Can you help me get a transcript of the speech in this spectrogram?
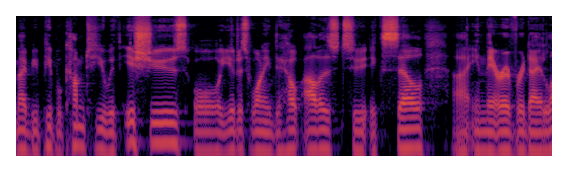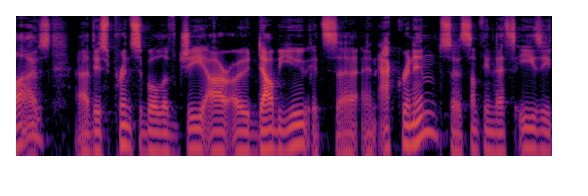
maybe people come to you with issues or you're just wanting to help others to excel uh, in their everyday lives. Uh, this principle of G R O W, it's an acronym, so something that's easy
